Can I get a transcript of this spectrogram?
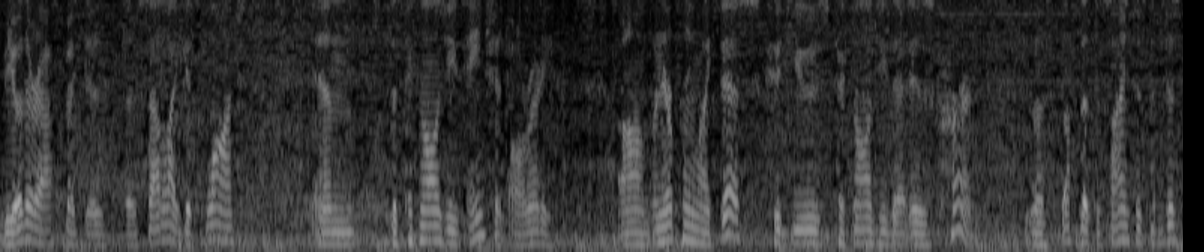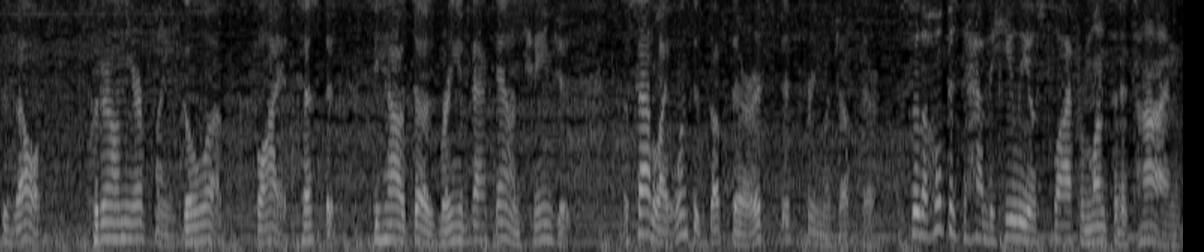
The other aspect is the satellite gets launched and the technology is ancient already. Um, an airplane like this could use technology that is current, the stuff that the scientists have just developed. Put it on the airplane, go up, fly it, test it, see how it does, bring it back down, change it. A satellite, once it's up there, it's, it's pretty much up there. So the hope is to have the Helios fly for months at a time.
